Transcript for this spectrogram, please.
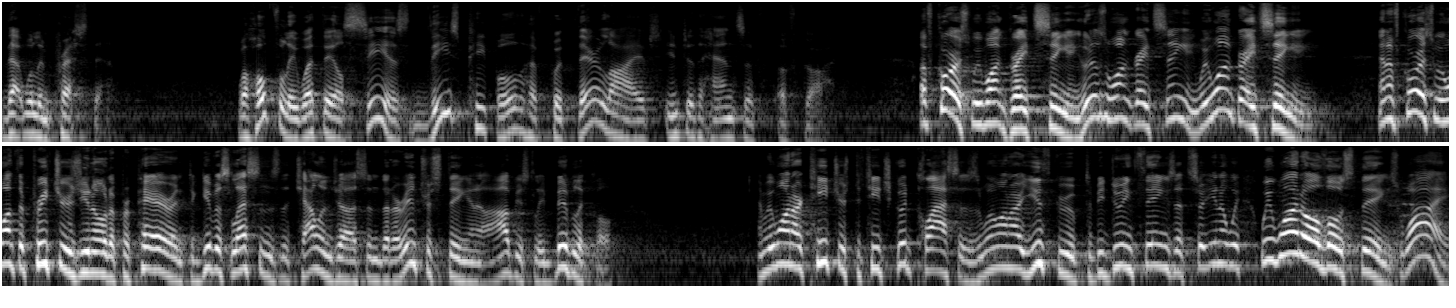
that will impress them? Well, hopefully, what they'll see is these people have put their lives into the hands of, of God. Of course, we want great singing. Who doesn't want great singing? We want great singing. And of course, we want the preachers you know, to prepare and to give us lessons that challenge us and that are interesting and obviously biblical. And we want our teachers to teach good classes. We want our youth group to be doing things that, you know, we, we want all those things. Why?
